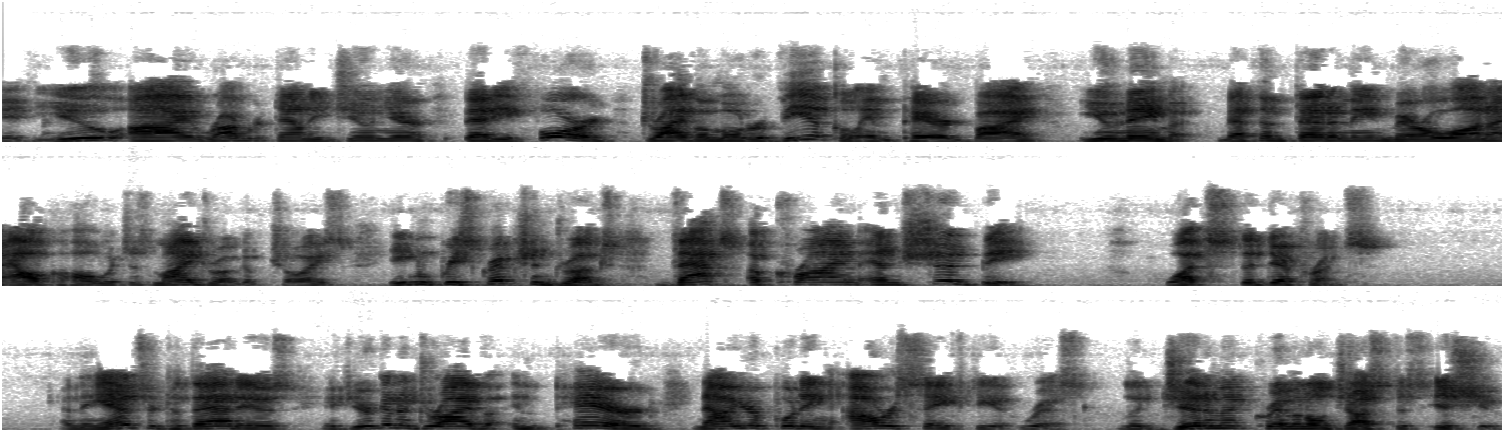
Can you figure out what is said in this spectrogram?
if you, I, Robert Downey Jr., Betty Ford drive a motor vehicle impaired by, you name it, methamphetamine, marijuana, alcohol, which is my drug of choice, even prescription drugs, that's a crime and should be. What's the difference? And the answer to that is if you're going to drive impaired, now you're putting our safety at risk. Legitimate criminal justice issue.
